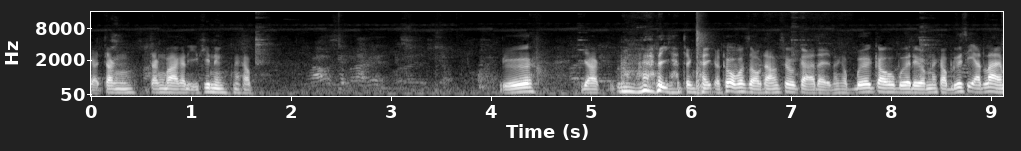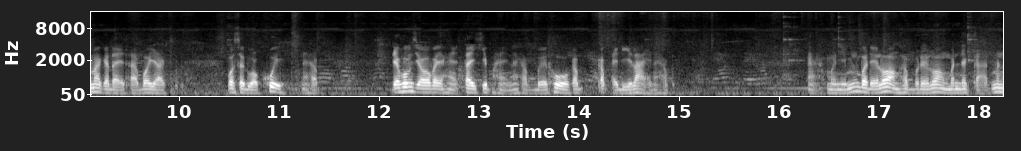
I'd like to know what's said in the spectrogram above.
ก็จังจังบากันอีกที่หนึ่งนะครับ หรืออยากรู้รายละเอียดจังไงก็โทรมาสอบถามเซลกาได้นะครับ เบอร์เก่าเบอร์เดิมนะครับ หรือสิแอดไลน์มากก็ได้ถ้าบ่อยากบ่สะดวกคุยนะครับ เดี๋ยวผมจะเอาไปให้ใต้คลิปให้นะครับ เบอร์โทรกับกับไอดีไลน์นะครับอะเมื่อนี้มันบ่ได้ร่องครับบ่ได้ร่องบรรยากาศมัน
